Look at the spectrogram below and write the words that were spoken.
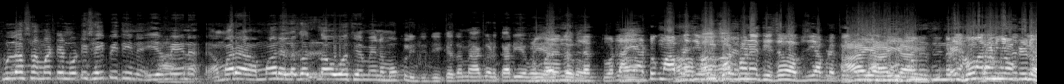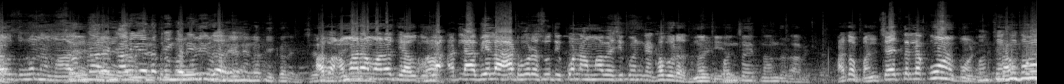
ખુલાસા માટે નોટિસ આપી હતી ને એ અમે એને અમારે અમારે લગત ના હોવાથી અમે એને મોકલી દીધી કે તમે આગળ કાર્યવાહી અમારે હાથ ધરો. એટલે અહીંયા ટૂંકમાં આપણે જે ગોઠવણેથી જવાબ જે આપણે હા હા હા ગોઠવણીઓ અમારામાં નથી કર્યો સરકારે કાર્ય નક્કી કરી દીધા. એને નક્કી કરે છે. અમારામાં નથી આવતું. એટલે આ બેલા આઠ વર્ષ સુધી કોનામાં આવે છે કોઈને કઈ ખબર જ નથી. પંચાયતના અંદર આવે. હા તો પંચાયત એટલે કોણ પણ? પંચાયતને તમે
